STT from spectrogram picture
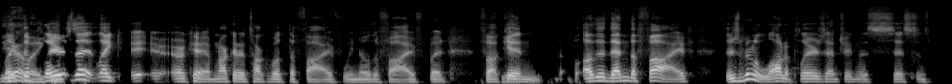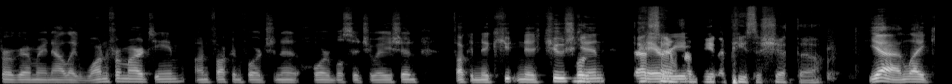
Like Yeah, the like, players that like eh, eh, okay, I'm not gonna talk about the five. We know the five, but fucking other than the five, there's been a lot of players entering the assistance program right now. Like one from our team, unfucking fortunate, horrible situation. Fucking Niku- Nichushkin, that's Perry- him from being a piece of shit, though. yeah, and like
